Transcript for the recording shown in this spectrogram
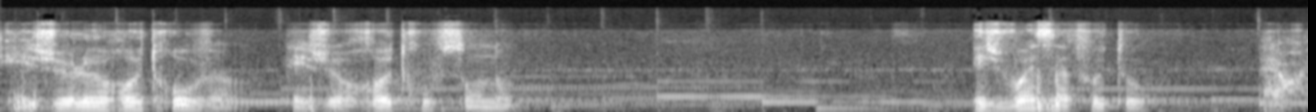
Et je le retrouve et je retrouve son nom. Et je vois sa photo. Alors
